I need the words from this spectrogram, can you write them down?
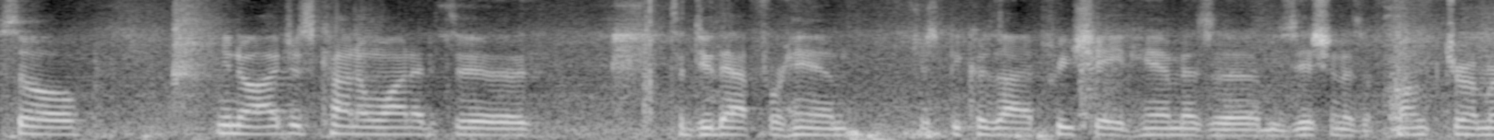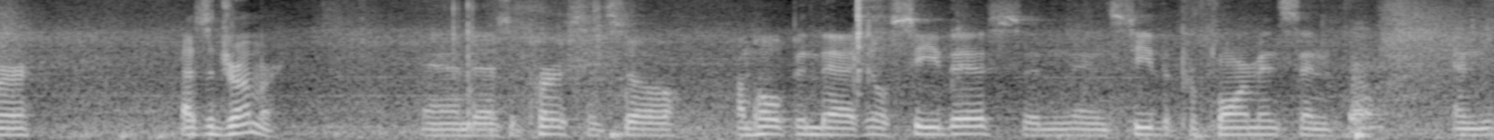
So, you know, I just kind of wanted to to do that for him, just because I appreciate him as a musician, as a funk drummer, as a drummer, and as a person. So I'm hoping that he'll see this and, and see the performance and and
